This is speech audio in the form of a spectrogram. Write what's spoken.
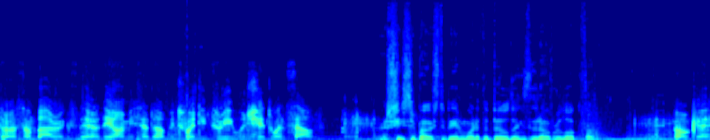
There are some barracks there the army set up in 23 when shit went south. Uh, she's supposed to be in one of the buildings that overlook them. Okay.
